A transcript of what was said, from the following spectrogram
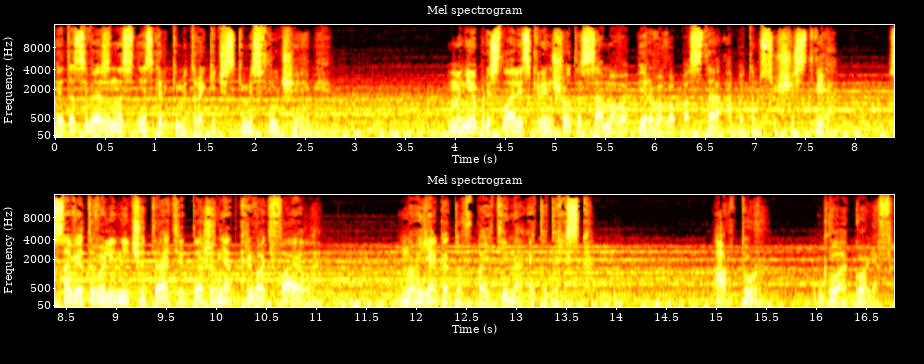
это связано с несколькими трагическими случаями. Мне прислали скриншоты самого первого поста об этом существе. Советовали не читать и даже не открывать файлы, но я готов пойти на этот риск. Артур Глаголев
